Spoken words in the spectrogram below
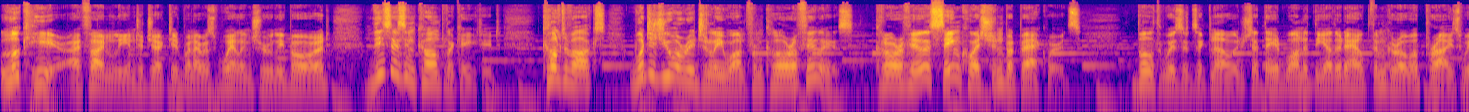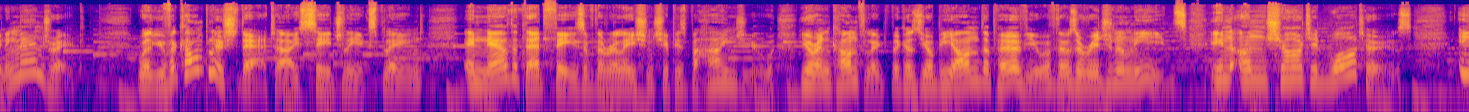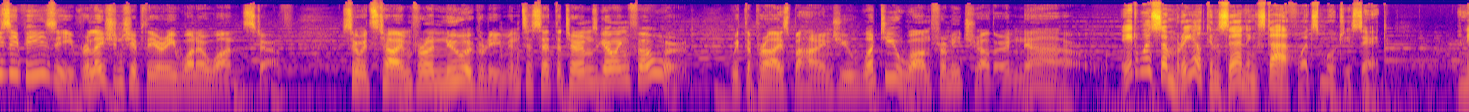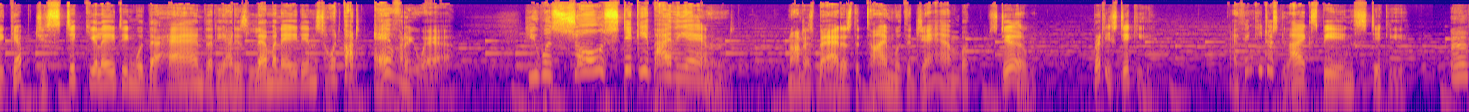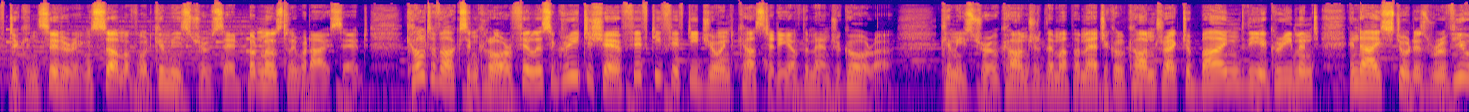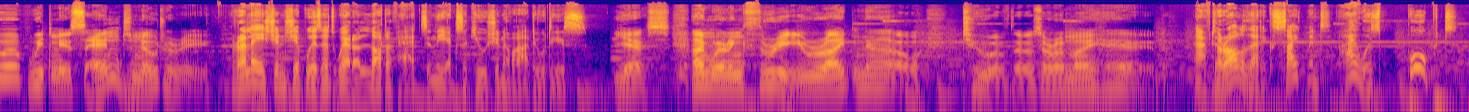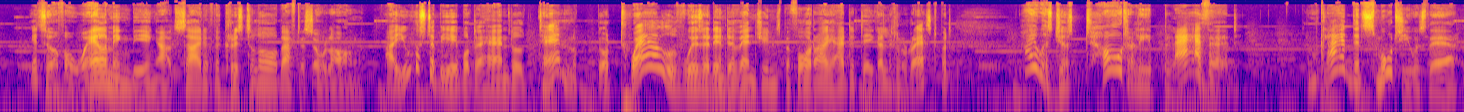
Look here, I finally interjected when I was well and truly bored. This isn't complicated. Cultivox, what did you originally want from Chlorophyllus? Chlorophyllus, same question but backwards. Both wizards acknowledged that they had wanted the other to help them grow a prize winning mandrake. Well, you've accomplished that, I sagely explained. And now that that phase of the relationship is behind you, you're in conflict because you're beyond the purview of those original needs, in uncharted waters. Easy peasy, relationship theory 101 stuff. So it's time for a new agreement to set the terms going forward. With the prize behind you, what do you want from each other now? It was some real concerning stuff, what Smoochie said. And he kept gesticulating with the hand that he had his lemonade in, so it got everywhere. He was so sticky by the end. Not as bad as the time with the jam, but still, pretty sticky. I think he just likes being sticky. After considering some of what Camistro said, but mostly what I said, Cultivox and Chlorophyllus agreed to share 50 50 joint custody of the Mandragora. Camistro conjured them up a magical contract to bind the agreement, and I stood as reviewer, witness, and notary. Relationship wizards wear a lot of hats in the execution of our duties. Yes, I'm wearing three right now. Two of those are on my head. After all of that excitement, I was pooped. It's overwhelming being outside of the crystal orb after so long. I used to be able to handle 10 or 12 wizard interventions before I had to take a little rest, but I was just totally blathered. I'm glad that Smoochie was there.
